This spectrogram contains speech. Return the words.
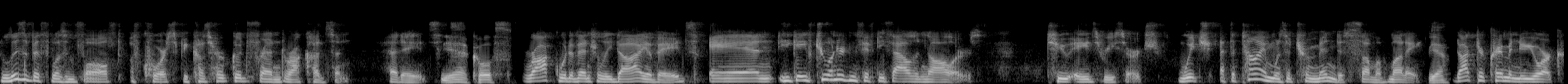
Elizabeth was involved, of course, because her good friend Rock Hudson had AIDS. Yeah, of course. Rock would eventually die of AIDS, and he gave $250,000 to AIDS research, which at the time was a tremendous sum of money. Yeah. Dr. Krim in New York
